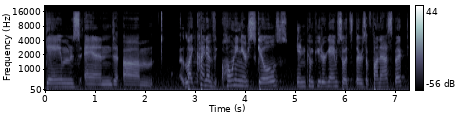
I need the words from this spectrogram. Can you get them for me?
games and um, like kind of honing your skills in computer games. So it's there's a fun aspect.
